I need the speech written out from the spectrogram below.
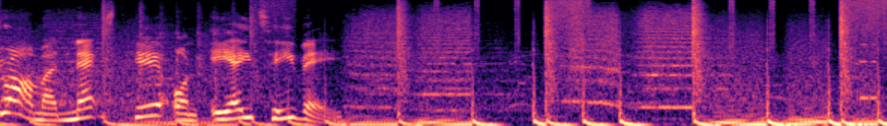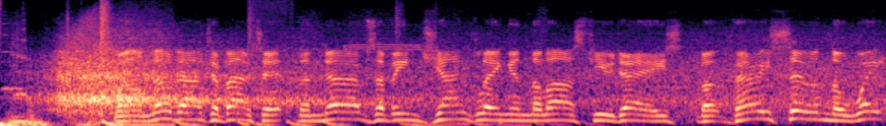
Drama next here on EA TV. Well, no doubt about it, the nerves have been jangling in the last few days, but very soon the wait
